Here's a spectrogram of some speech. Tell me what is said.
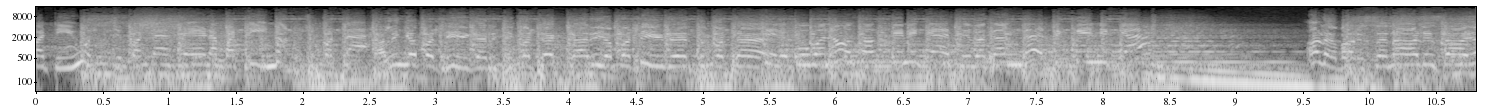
ஏ உசிலம்பட்டி உச்சிப்பட்ட சேடப்பட்டி நச்சுப்பட்ட. கலிங்கப்பட்டி கரிசி பட்ட கரியப்பட்டி வேத்துப்பட்ட. திருப்புவனம் சொக்கி நிக்க சிவகங்க திக்கி நிக்க. அட வருஷ நாடு சாய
